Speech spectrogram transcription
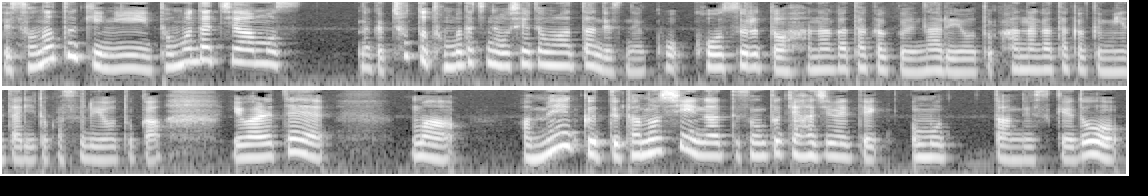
でその時に友達はもうなんかちょっと友達に教えてもらったんですねここうすると鼻が高くなるよとか鼻が高く見えたりとかするよとか言われてまああメイクって楽しいなってその時初めて思ったんですけど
